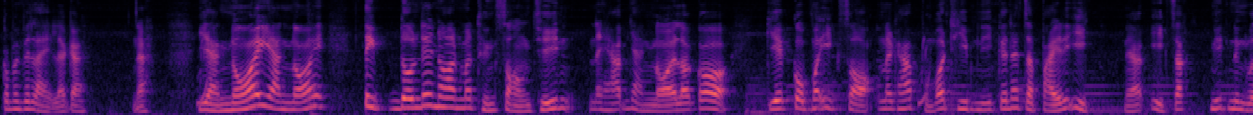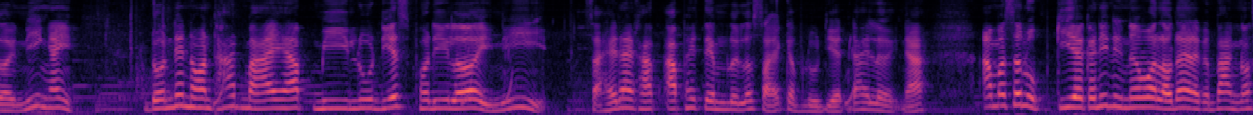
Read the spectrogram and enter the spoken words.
ก็ไม่เป็นไรแล้วกันนะอย่างน้อยอย่างน้อย ติดโดนได้นอนมาถึง 2 ชิ้นนะครับ อย่างน้อยแล้วก็เกียร์กบมาอีก2นะครับผมว่าทีมนี้ก็น่าจะไปได้อีกนะครับอีกสักนิดนึงเลยนี่ไงโดนแน่นอนธาตุไม้ครับ มีลูเดียสพอดีเลยนี่ ใส่ให้ได้ครับ อัพให้เต็มเลยแล้วใส่ให้กับลูเดียสได้เลยนะ เอามาสรุปเกียร์กันนิดนึงนะว่าเราได้อะไรกันบ้างเนาะ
